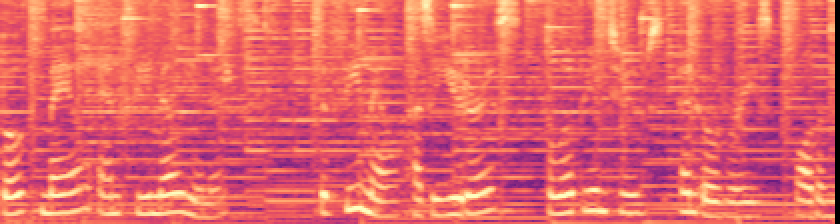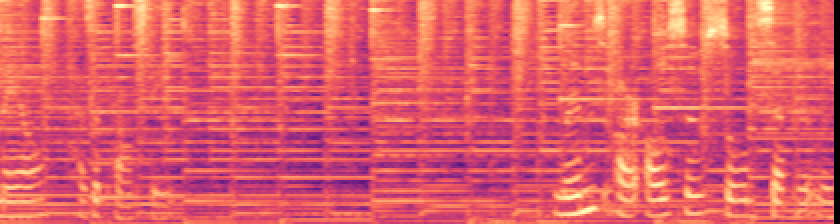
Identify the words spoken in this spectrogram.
both male and female units. The female has a uterus, fallopian tubes, and ovaries, while the male has a prostate. Limbs are also sold separately.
